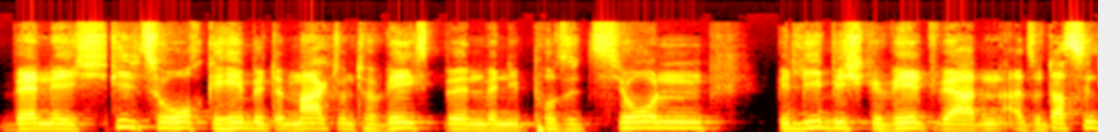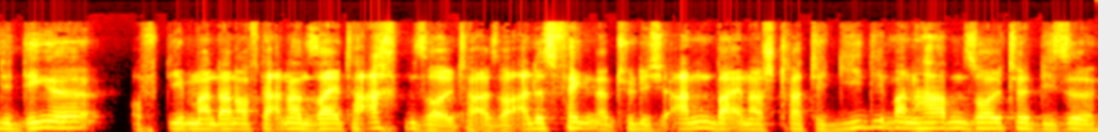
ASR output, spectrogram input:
wenn ich viel zu hoch gehebelt im Markt unterwegs bin, wenn die Positionen beliebig gewählt werden. Also das sind die Dinge, auf die man dann auf der anderen Seite achten sollte. Also alles fängt natürlich an bei einer Strategie, die man haben sollte. Diese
